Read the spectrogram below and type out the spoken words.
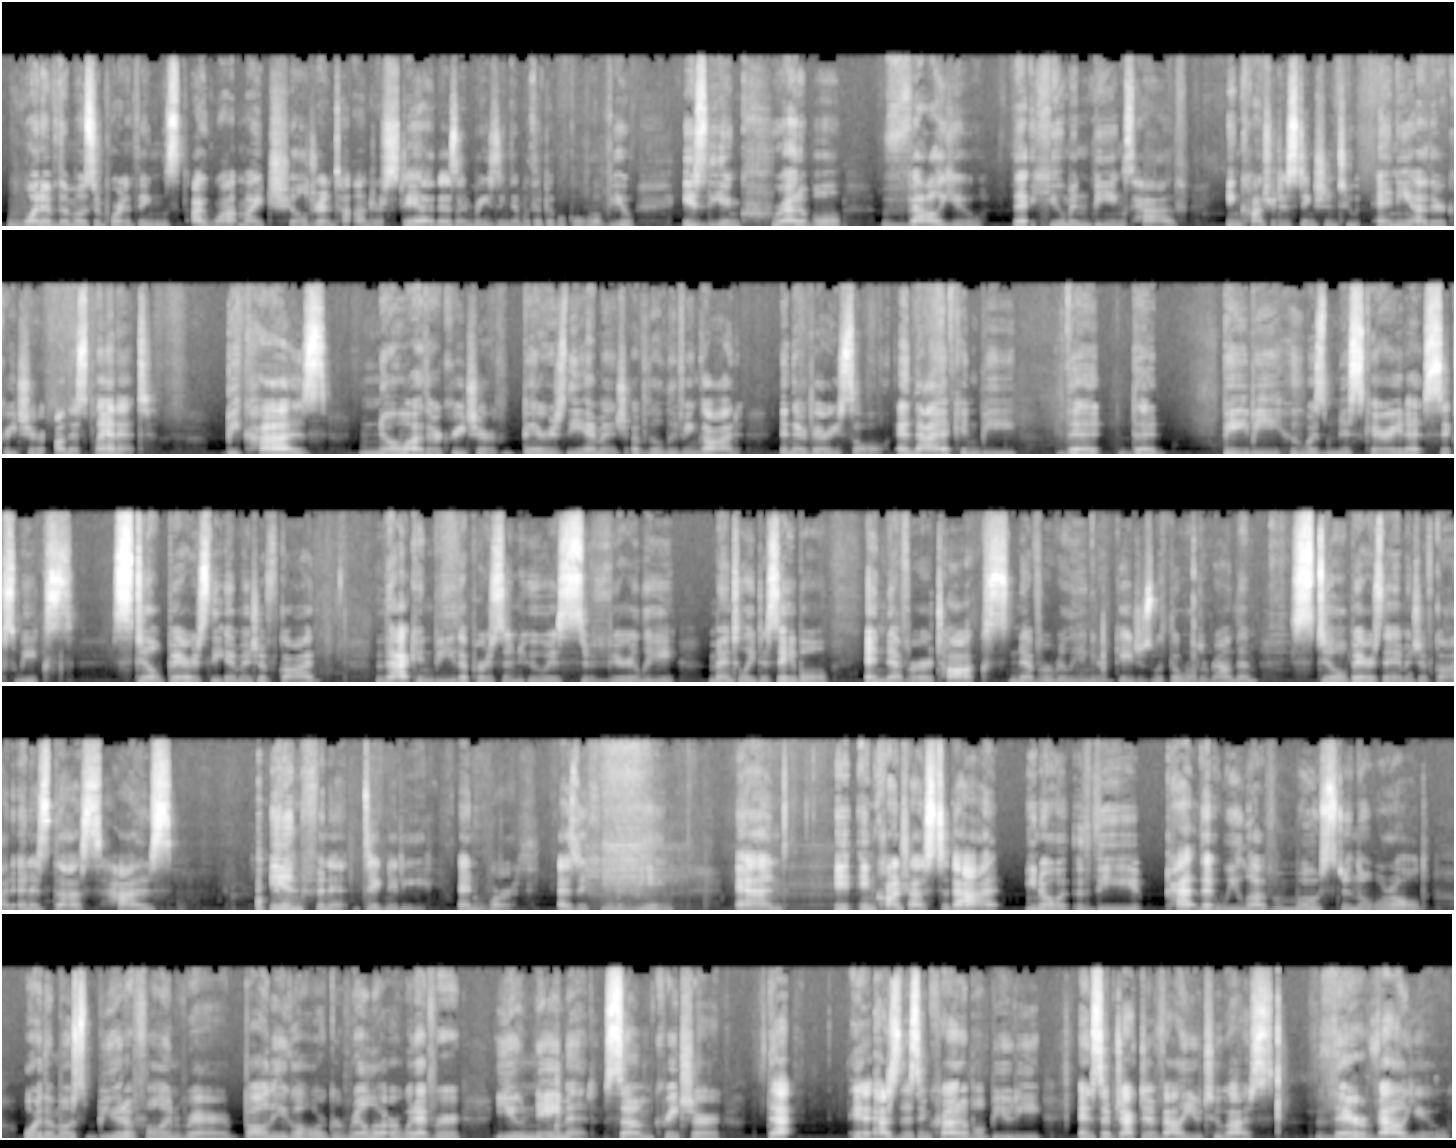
one of the most important things I want my children to understand as I'm raising them with a biblical worldview is the incredible value that human beings have in contradistinction to any other creature on this planet because no other creature bears the image of the living God in their very soul. And that can be the the baby who was miscarried at 6 weeks still bears the image of God. That can be the person who is severely mentally disabled and never talks, never really engages with the world around them, still bears the image of God and is thus has infinite dignity and worth as a human being. And it, in contrast to that, you know, the pet that we love most in the world, or the most beautiful and rare, bald eagle or gorilla or whatever you name it, some creature that it has this incredible beauty and subjective value to us, their value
